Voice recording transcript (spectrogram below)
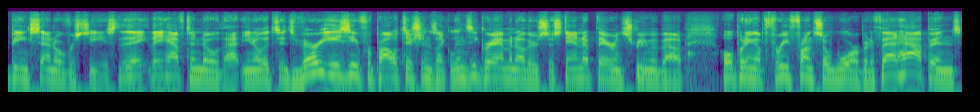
being sent overseas. They, they have to know that. You know, it's, it's very easy for politicians like Lindsey Graham and others to stand up there and scream about opening up three fronts of war. But if that happens,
